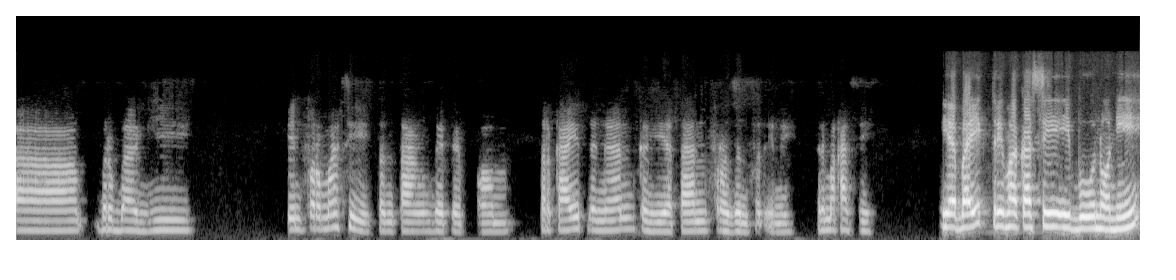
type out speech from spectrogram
uh, berbagi informasi tentang BPOM terkait dengan kegiatan frozen food ini. Terima kasih. Ya baik, terima kasih Ibu Noni.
